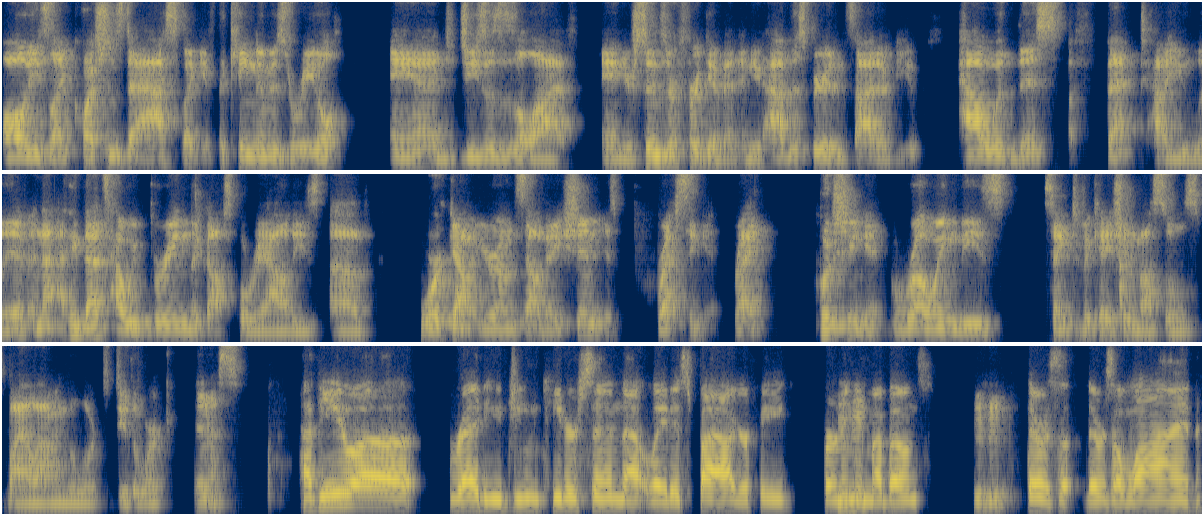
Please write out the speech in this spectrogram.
all these like questions to ask, like if the kingdom is real and Jesus is alive and your sins are forgiven and you have the Spirit inside of you, how would this affect how you live? And that, I think that's how we bring the gospel realities of work out your own salvation is pressing it, right? Pushing it, growing these sanctification muscles by allowing the Lord to do the work in us. Have you uh, read Eugene Peterson, that latest biography, Burning mm-hmm. in My Bones? Mm-hmm. There was a, there was a line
